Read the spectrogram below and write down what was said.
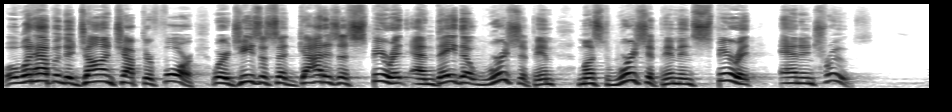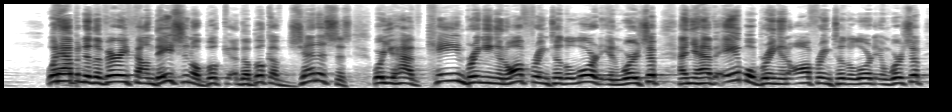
Well, what happened to John chapter 4, where Jesus said, God is a spirit, and they that worship him must worship him in spirit and in truth? What happened to the very foundational book, the book of Genesis, where you have Cain bringing an offering to the Lord in worship, and you have Abel bring an offering to the Lord in worship,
